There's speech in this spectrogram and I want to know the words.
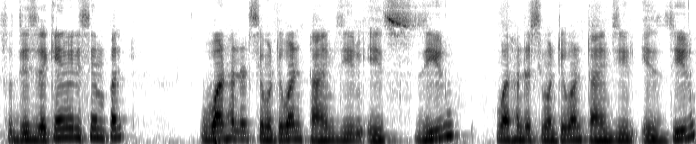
so this is again very simple. 171 times 0 is 0 171 times 0 is 0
